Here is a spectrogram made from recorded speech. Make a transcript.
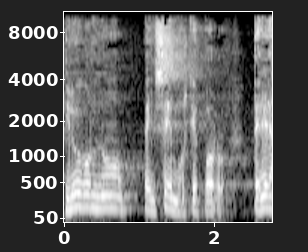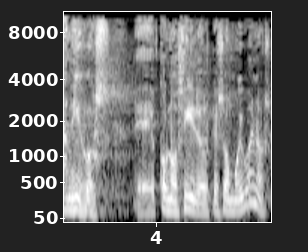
Y luego no pensemos que por tener amigos eh, conocidos que son muy buenos,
